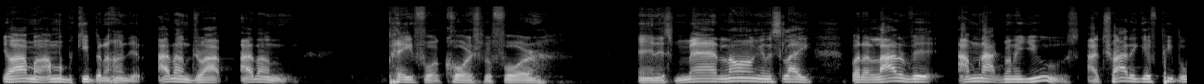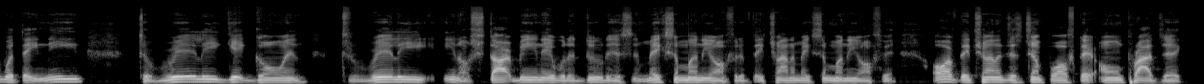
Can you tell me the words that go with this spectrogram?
you know, I'm, a, I'm gonna keep it hundred. I done drop. I done paid for a course before, and it's mad long, and it's like, but a lot of it I'm not gonna use. I try to give people what they need to really get going to really, you know, start being able to do this and make some money off it if they're trying to make some money off it, or if they're trying to just jump off their own project.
